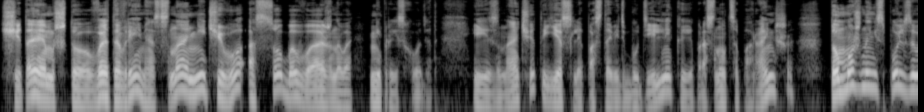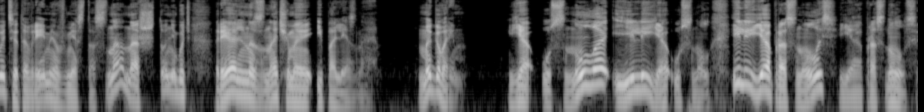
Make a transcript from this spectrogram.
считаем, что в это время сна ничего особо важного не происходит. И значит, если поставить будильник и проснуться пораньше, то можно использовать это время вместо сна на что-нибудь реально значимое и полезное. Мы говорим: я уснула или я уснул, или я проснулась, я проснулся.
